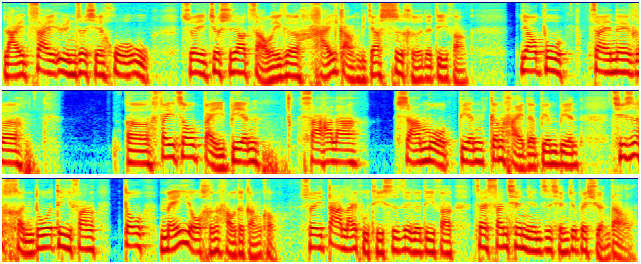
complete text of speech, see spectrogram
来载运这些货物，所以就是要找一个海港比较适合的地方。要不在那个呃非洲北边撒哈拉沙漠边跟海的边边，其实很多地方。都没有很好的港口，所以大莱普提斯这个地方在三千年之前就被选到了。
